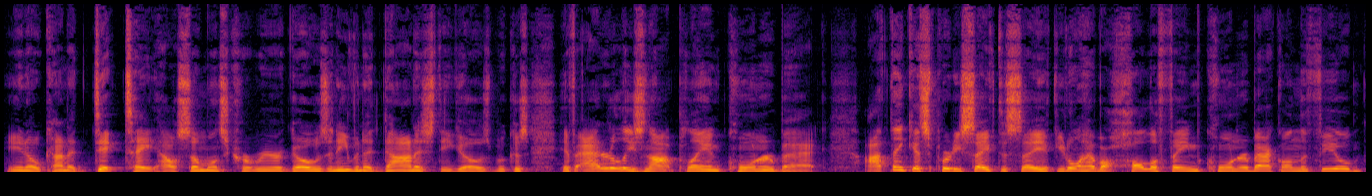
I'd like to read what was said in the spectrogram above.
you know kind of dictate how someone's career goes and even a dynasty goes. Because if Adderley's not playing cornerback, I think it's pretty safe to say if you don't have a Hall of Fame cornerback on the field.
